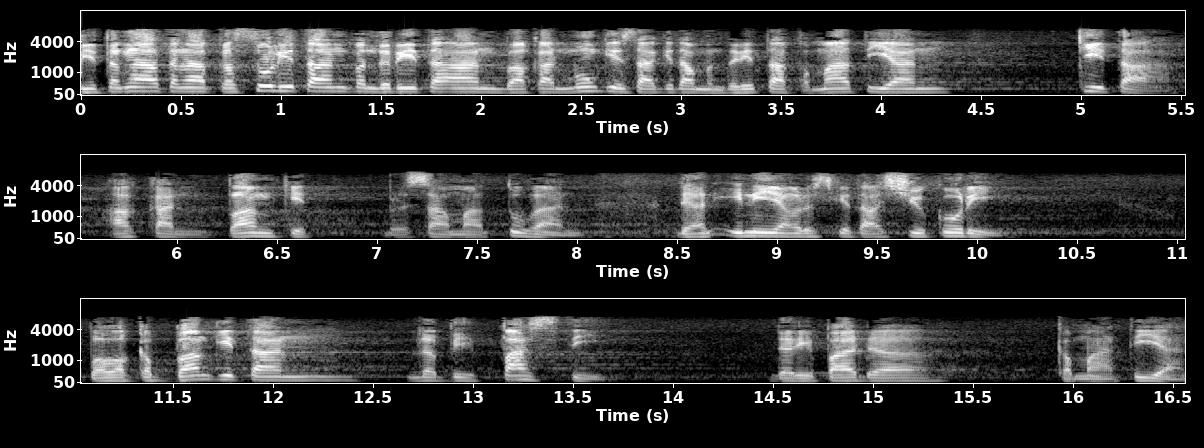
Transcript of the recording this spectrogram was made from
di tengah-tengah kesulitan, penderitaan, bahkan mungkin saat kita menderita kematian, kita akan bangkit bersama Tuhan. Dan ini yang harus kita syukuri, bahwa kebangkitan lebih pasti daripada kematian.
